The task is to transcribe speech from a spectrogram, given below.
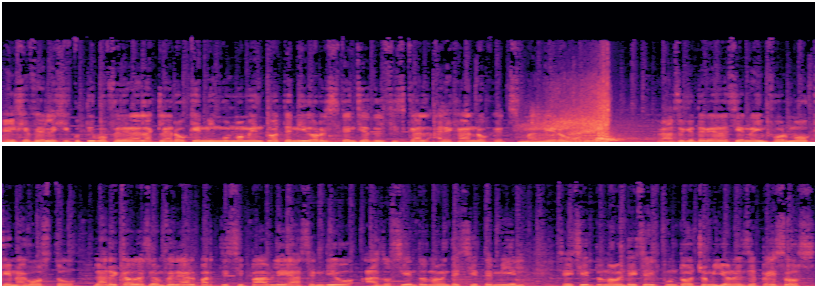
El jefe del Ejecutivo Federal aclaró que en ningún momento ha tenido resistencias del fiscal Alejandro Hertz Manero. La Secretaría de Hacienda informó que en agosto la recaudación federal participable ascendió a 297.696.8 millones de pesos,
